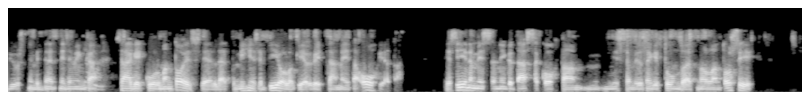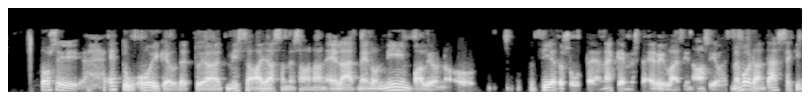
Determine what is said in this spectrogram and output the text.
just niin, miten, miten minkä Joo. säkin kulman toit sieltä, että mihin se biologia yrittää meitä ohjata. Ja siinä, missä niin tässä kohtaa, missä jotenkin tuntuu, että me ollaan tosi tosi etuoikeutettuja, että missä ajassa me saadaan elää. Että meillä on niin paljon tietoisuutta ja näkemystä erilaisiin asioihin. Me voidaan tässäkin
